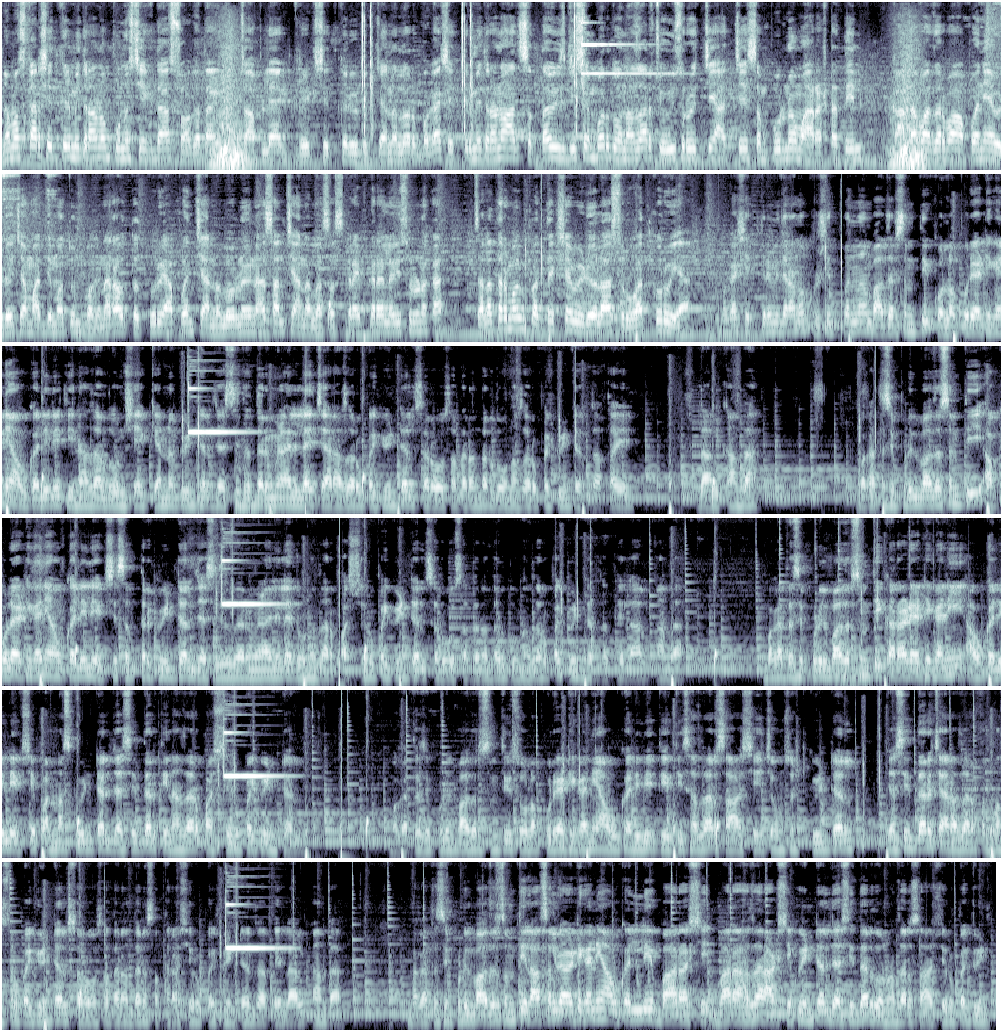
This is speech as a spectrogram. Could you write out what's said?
नमस्कार शेतकरी मित्रांनो पुनश्च एकदा स्वागत आहे तुमचं आपल्या ग्रेट शेतकरी युट्यूब चॅनलवर बघा शेतकरी मित्रांनो आज सत्तावीस डिसेंबर दोन हजार चोवीस रोजचे आजचे संपूर्ण महाराष्ट्रातील कांदा बाजारभाव आपण या व्हिडिओच्या माध्यमातून बघणार आहोत. तत्पूर्वी आपण चॅनलवर नवीन असाल चॅनलला सबस्क्राईब करायला विसरू नका. चला तर मग प्रत्यक्ष व्हिडिओला सुरुवात करूया. बघा शेतकरी मित्रांनो कृषी उत्पन्न बाजार समिती कोल्हापूर या ठिकाणी अवकालेली तीन हजार दोनशे एक्क्याण्णव क्विंटल जास्तीचा दर मिळालेला आहे. चार हजार रुपये क्विंटल सर्वसाधारण दर दोन हजार रुपये क्विंटल जात आहे. लाल कांदा बघा तसे पुढील बाजार समिती अकोला या ठिकाणी अवकालेली एकशे सत्तर क्विंटल जास्तीचा दर मिळालेला आहे. दोन हजार पाचशे रुपये क्विंटल. सर्वसाधारण दर दोन हजार रुपये क्विंटल जाते लाल कांदा. बघा तसे पुढील बाजार समिती कराड या ठिकाणी अवकालेली एकशे पन्नास क्विंटल जास्तीत दर तीन हजार पाचशे रुपये क्विंटल. बघा तसे पुढील बाजार समिती सोलापूर या ठिकाणी अवकालेली तेहतीस हजार सहाशे चौसष्ट क्विंटल जास्तीत दर चार हजार पन्नास रुपये क्विंटल सर्वसाधारण दर सतराशे रुपये क्विंटल जाते लाल कांदा. बघा तसे पुढील बाजार समिती लासलगाव या ठिकाणी अवकालेली बाराशे बारा हजार आठशे क्विंटल जास्ती दर दोन हजार सहाशे रुपये क्विंटल.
